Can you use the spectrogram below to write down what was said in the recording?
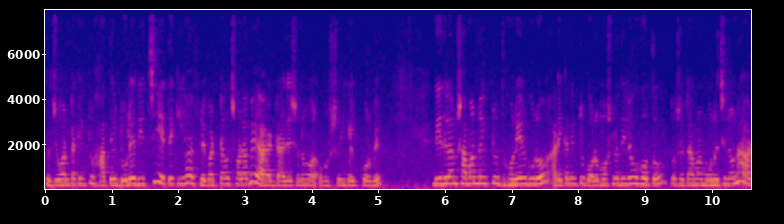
তো জোয়ানটাকে একটু হাতে ডলে দিচ্ছি, এতে কি হয় ফ্লেভারটাও ছড়াবে, আর ডাইজেশনও অবশ্যই হেল্প করবে। দিয়ে দিলাম সামান্য একটু ধনের গুঁড়ো, আর এখানে একটু গরম মশলা দিলেও হতো, তো সেটা আমার মনে ছিল না, আর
